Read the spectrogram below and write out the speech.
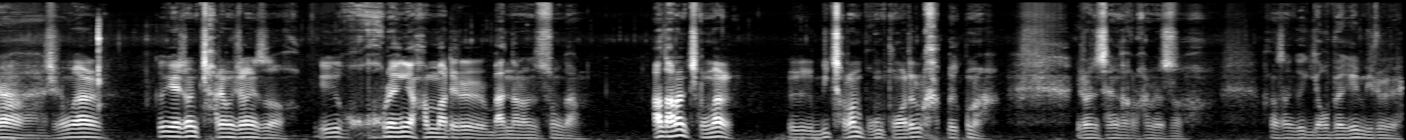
야 정말 그 예전 촬영장에서 이 호랭이 한 마리를 만나는 순간 아 나는 정말 그 미천한 몸뚱아리를 갖고 있구나 이런 생각을 하면서 항상 그 여백의 미를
